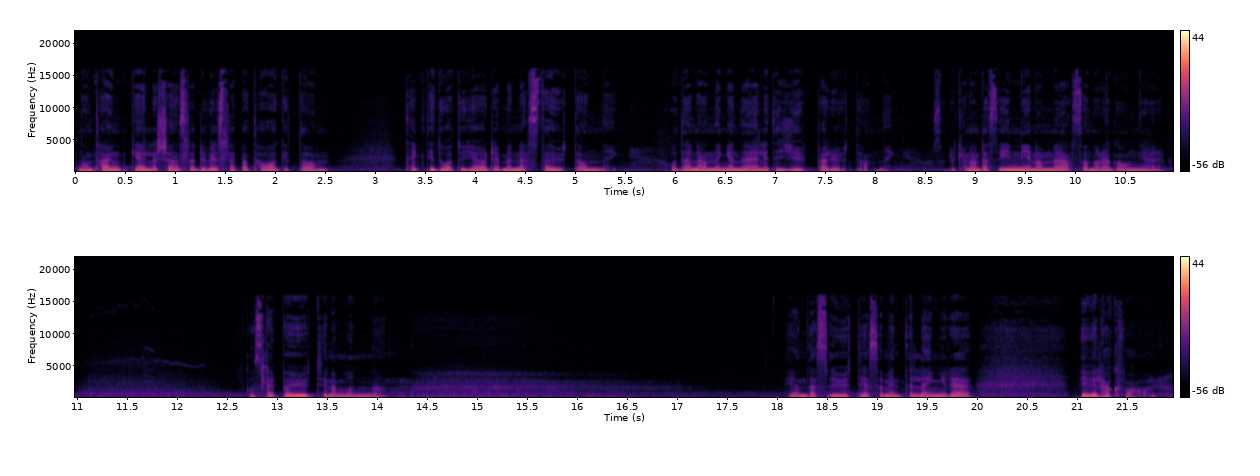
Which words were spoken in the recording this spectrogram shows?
någon tanke eller känsla du vill släppa taget om, tänk dig då att du gör det med nästa utandning. Och den andningen är lite djupare utandning. Så du kan andas in genom näsan några gånger och släppa ut genom munnen. Vi andas ut det som inte längre vi vill ha kvar.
